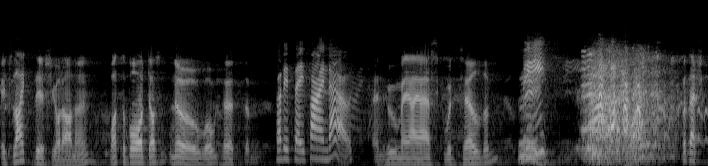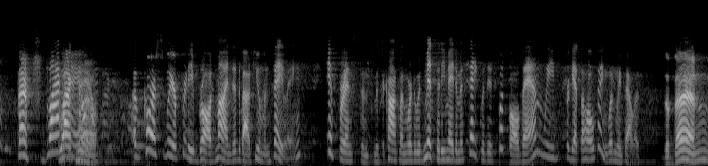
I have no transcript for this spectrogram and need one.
It's like this, Your Honor. What the board doesn't know won't hurt them. But if they find out. And who, may I ask, would tell them? Me? What? But that's. That's Blackmail. Of course, we're pretty broad minded about human failings. If, for instance, Mr. Conklin were to admit that he made a mistake with his football ban, we'd forget the whole thing, wouldn't we, fellas? The ban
